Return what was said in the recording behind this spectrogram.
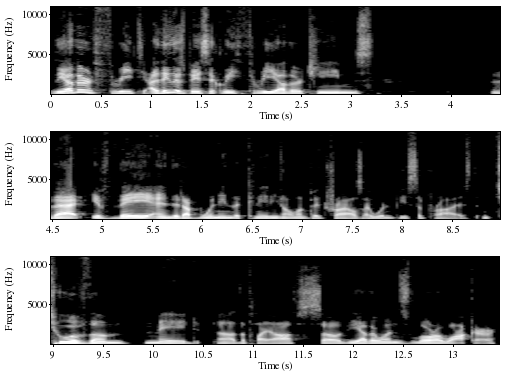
the other three, te- I think there's basically three other teams that if they ended up winning the Canadian Olympic trials, I wouldn't be surprised. And two of them made uh, the playoffs. So the other one's Laura Walker,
